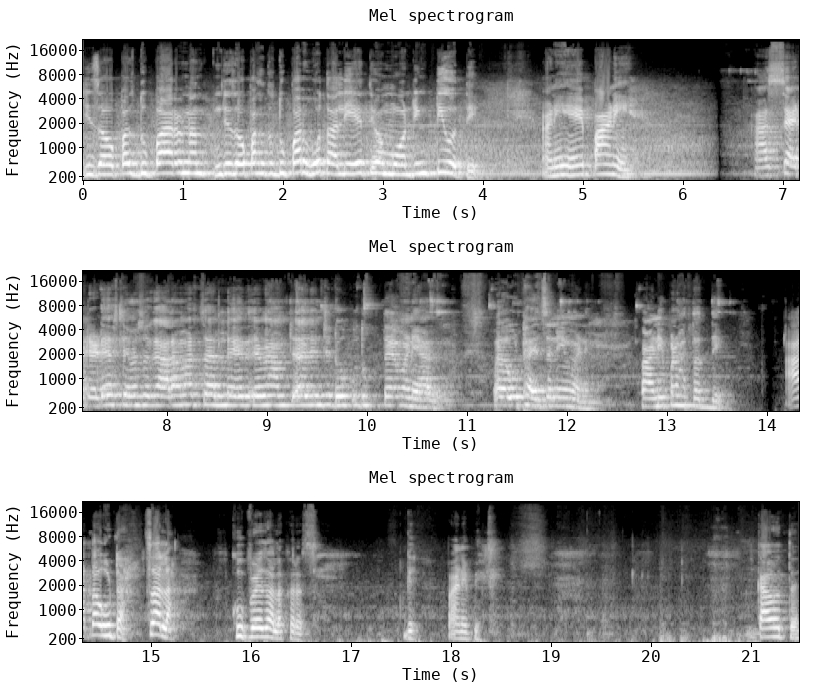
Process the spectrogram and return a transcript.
जी जवळपास दुपार न म्हणजे जवळपास आता दुपार होत आली आहे तेव्हा मॉर्निंग टी होते. आणि हे पाणी. आज सॅटर्डे असल्यामुळे सगळं आरामात चाललं आहे त्यामुळे आमच्या आजींचे डोकं दुखत आहे म्हणे आज. मला उठायचं नाही म्हणे. पाणी पण हातात दे. आता उठा. चला. खूप वेळ झाला खरंच. घे पाणी पी. काय होतं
